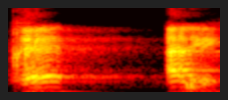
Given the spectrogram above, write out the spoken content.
Prêt? Allez.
